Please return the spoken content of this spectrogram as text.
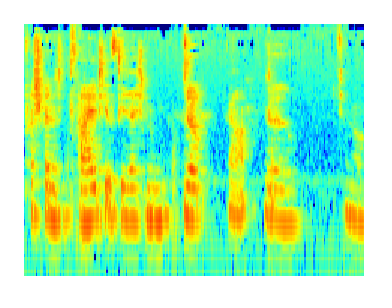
verschwendete Zeit, hier ist die Rechnung. Ja. Ja, ja, ja. genau.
